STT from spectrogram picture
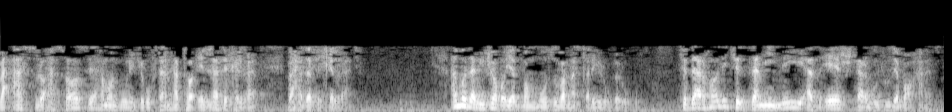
و اصل و اساس همان گونه که گفتن حتی علت خلقت و هدف خلقت. اما در اینجا باید با موضوع و مسئله روبرو بود که در حالی که زمینه ای از عشق در وجود ما هست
